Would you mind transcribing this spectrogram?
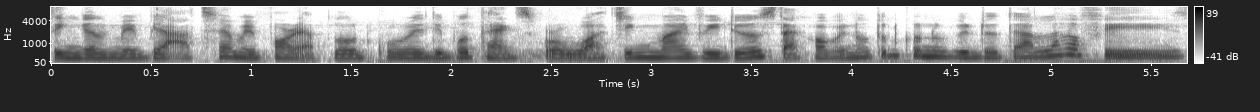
সিঙ্গেল মেবি আছে, আমি পরে আপলোড করে দিব। Thanks for watching my videos দেখা হবে নতুন কোনো ভিডিওতে আল্লাহ হাফিজ।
